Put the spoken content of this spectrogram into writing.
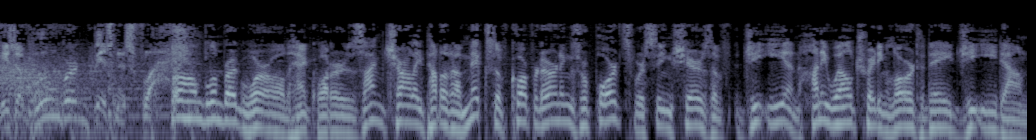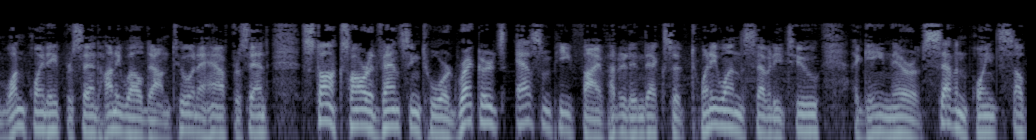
is a Bloomberg Business Flash. From Bloomberg World headquarters, I'm Charlie Pellet. A mix of corporate earnings reports. We're seeing shares of GE and Honeywell trading lower today. GE down 1.8%, Honeywell down 2.5%. Stocks are advancing toward records. S&P 500 index at 2172, a gain there of seven points, up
